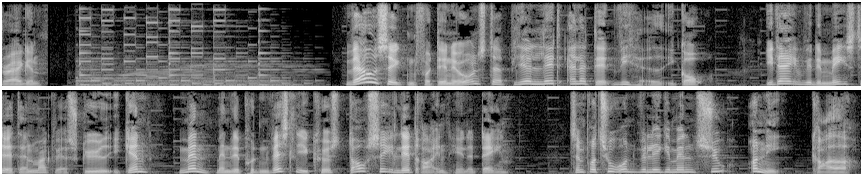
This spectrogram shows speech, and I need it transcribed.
Dragon. Vejrudsigten for denne onsdag bliver lidt eller den, vi havde i går. I dag vil det meste af Danmark være skyet igen, men man vil på den vestlige kyst dog se lidt regn hen ad dagen. Temperaturen vil ligge mellem 7 og 9 grader.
